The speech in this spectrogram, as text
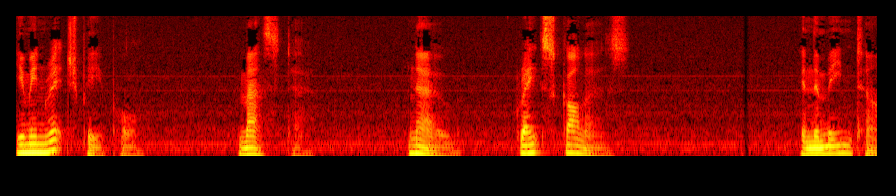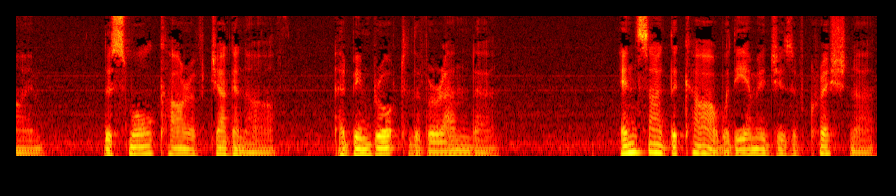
you mean rich people? Master, no, great scholars. In the meantime, the small car of Jagannath had been brought to the veranda. Inside the car were the images of Krishna,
